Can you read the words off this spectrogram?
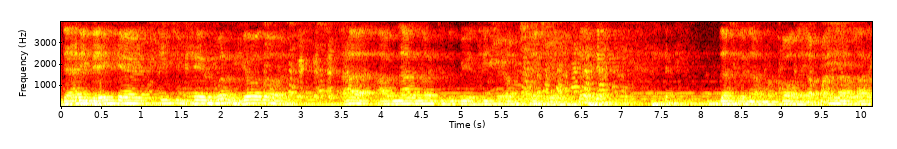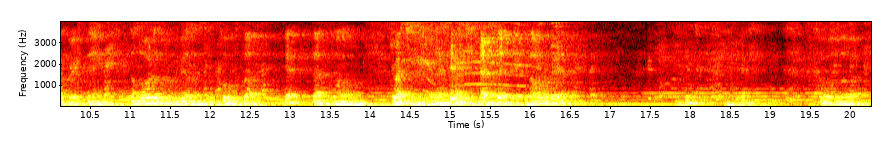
Daddy daycare, teaching kids. What is going on? I, I'm not anointed to be a teacher of children. It's definitely not my calling. I'm finding out a lot of great things. The Lord is revealing some cool stuff. That's one of them. Stretching. Stretching me for real. oh Lord.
